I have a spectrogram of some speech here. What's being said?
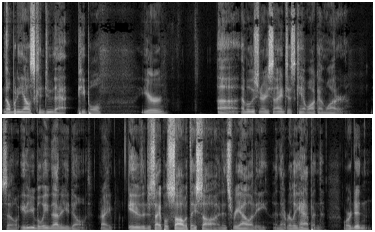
Nobody else can do that, people. Your uh, evolutionary scientists can't walk on water. So either you believe that or you don't, right? Either the disciples saw what they saw and it's reality and that really happened, or it didn't.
